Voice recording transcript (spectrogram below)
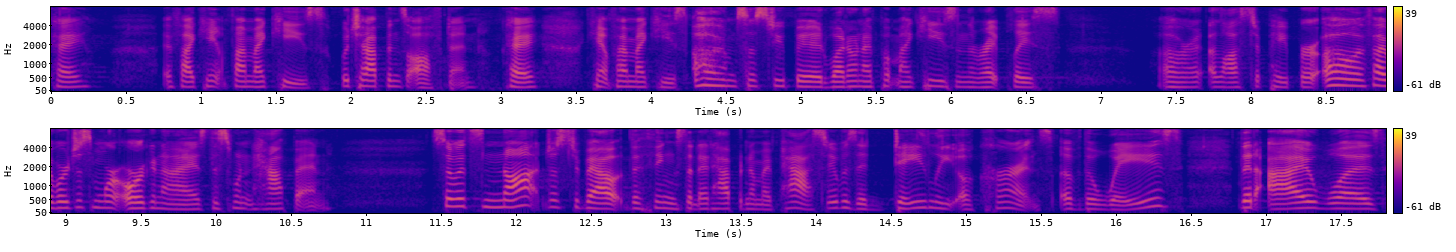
okay? If I can't find my keys, which happens often, okay? Can't find my keys. Oh, I'm so stupid. Why don't I put my keys in the right place? Oh, I lost a paper. Oh, if I were just more organized, this wouldn't happen. So it's not just about the things that had happened in my past, it was a daily occurrence of the ways that I was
